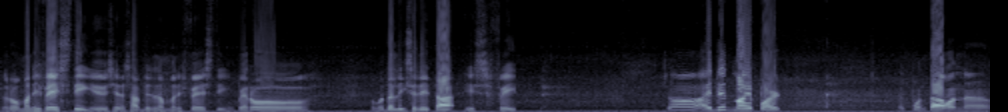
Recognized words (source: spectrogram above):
Pero manifesting, yun yung sinasabi nilang manifesting, pero sa madaling salita is faith. So, I did my part. Nagpunta ako ng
